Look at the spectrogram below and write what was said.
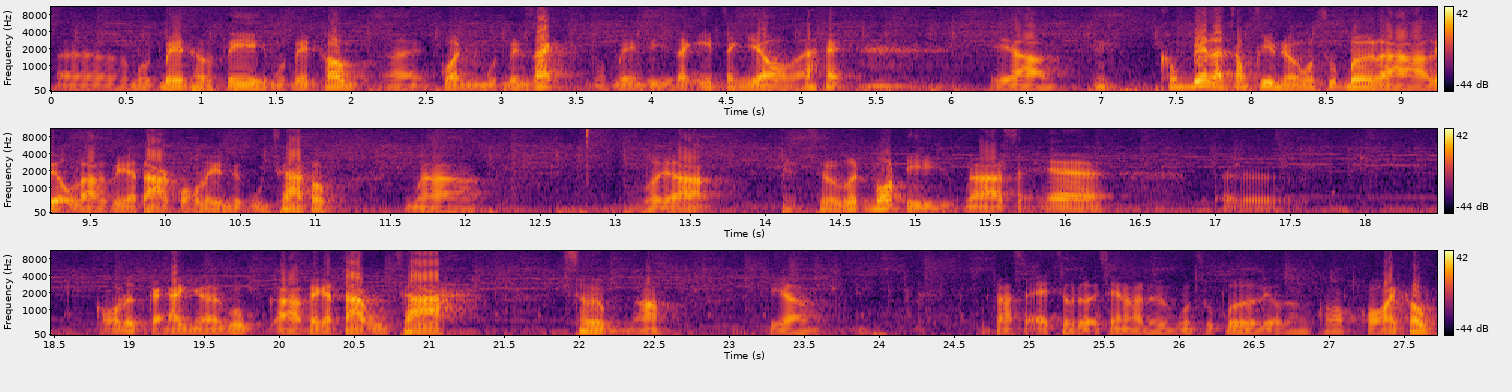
uh, một bên hở ti một bên không. Đấy, quần một bên rách một bên thì rách ít rách nhiều. Đấy. Thì uh, không biết là trong phim Dragon Super là liệu là Vegeta có lên được Ultra không? Nhưng mà với uh, Mode Mod thì chúng ta sẽ uh, có được cái anh à, uh, Goku, uh, Vegeta Ultra sớm đó thì uh, chúng ta sẽ chờ đợi xem là Dragon Super liệu rằng có có hay không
